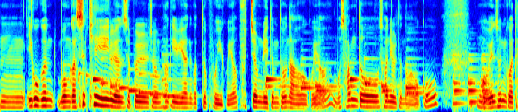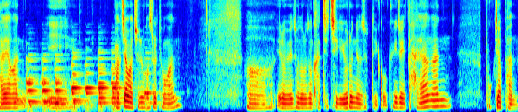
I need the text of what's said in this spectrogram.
음, 이 곡은 뭔가 스케일 연습을 좀 하기 위한 것도 보이고요. 부점 리듬도 나오고요. 뭐 3도 선율도 나오고 뭐 왼손과 다양한 이 박자 맞추는 것을 통한 어, 이런 왼손 오른손 같이 치기 이런 연습도 있고 굉장히 다양한 복잡한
